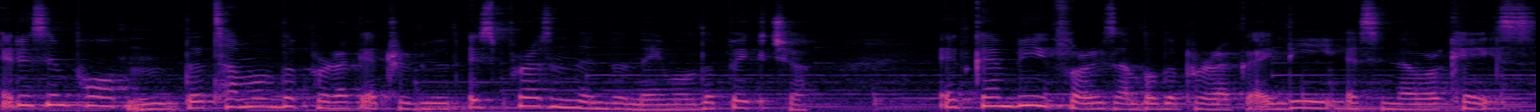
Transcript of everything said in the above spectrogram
it is important that some of the product attribute is present in the name of the picture. It can be, for example, the product ID as in our case.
